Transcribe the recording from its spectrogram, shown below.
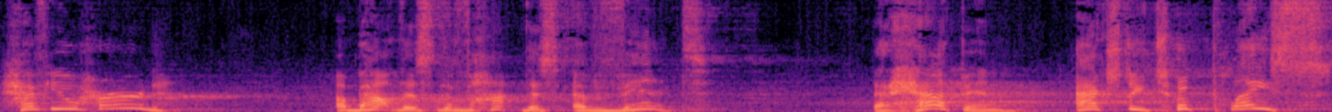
Have you heard? About this, this event that happened, actually took place.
